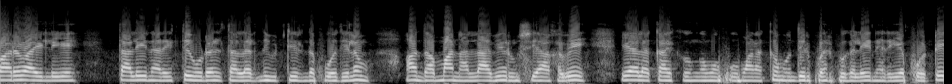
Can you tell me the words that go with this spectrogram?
பரவாயில்லையே. தலை நரைத்து உடல் தளர்ந்து விட்டிருந்த போதிலும் அந்த அம்மா நல்லாவே ருசியாகவே ஏலக்காய் குங்குமம் பூ மணக்க முந்திரி பருப்புகளை நிறைய போட்டு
